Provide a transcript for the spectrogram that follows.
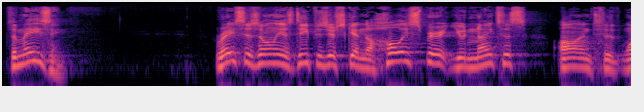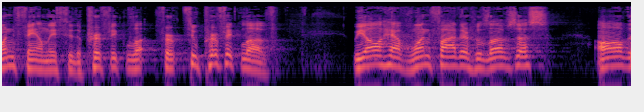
It's amazing. Race is only as deep as your skin. The Holy Spirit unites us all into one family through, the perfect lo- for, through perfect love. We all have one Father who loves us, all,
